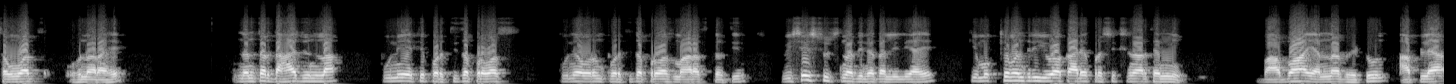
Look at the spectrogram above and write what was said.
संवाद होणार आहे. नंतर दहा जूनला पुणे येथे परतीचा प्रवास पुण्यावरून परतीचा प्रवास महाराज करतील. विशेष सूचना देण्यात आलेली आहे की मुख्यमंत्री युवा कार्य प्रशिक्षणार्थ्यांनी बाबा यांना भेटून आपल्या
